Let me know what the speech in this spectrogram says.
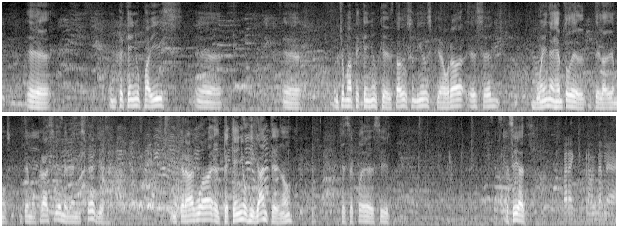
eh, un pequeño país eh, eh, mucho más pequeño que Estados Unidos, que ahora es el buen ejemplo de, la democracia en el hemisferio. Nicaragua, el pequeño gigante, ¿no? Que se puede decir. Así es. Para preguntarle a...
